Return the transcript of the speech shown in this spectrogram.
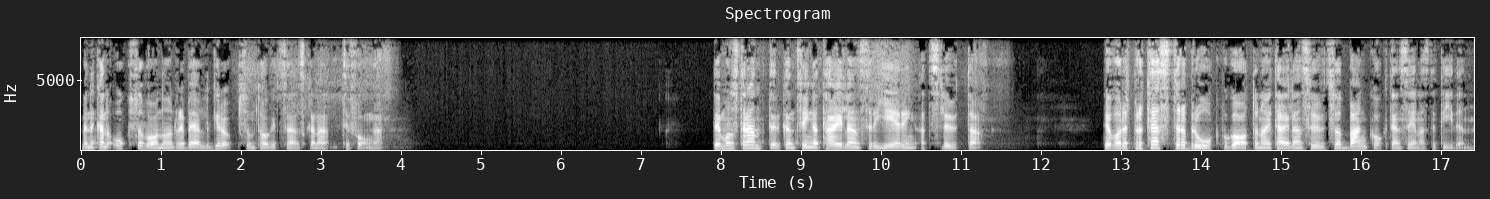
men det kan också vara någon rebellgrupp som tagit svenskarna till fånga. Demonstranter kan tvinga Thailands regering att sluta. Det har varit protester och bråk på gatorna i Thailands huvudstad Bangkok den senaste tiden.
